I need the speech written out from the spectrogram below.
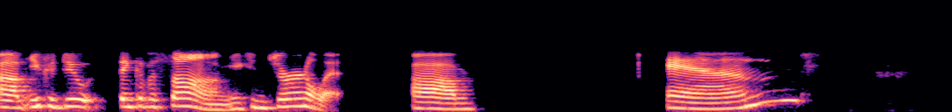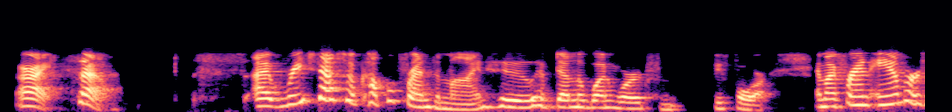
Um, you could do think of a song, you can journal it. Um, and all right, so I reached out to a couple friends of mine who have done the one word from before. And my friend Amber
